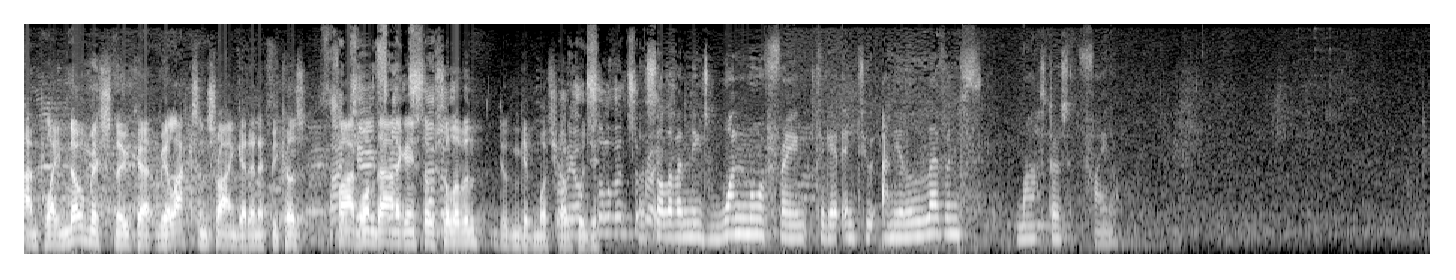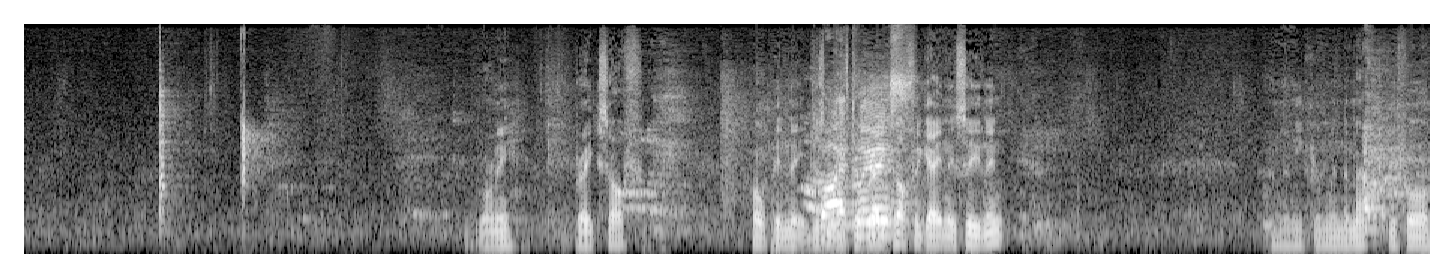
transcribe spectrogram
and play no miss snooker, relax and try and get in it because 5-1 down against Seven. O'Sullivan doesn't give much Ronnie hope, would you? O'Sullivan. O'Sullivan needs one more frame to get into an 11th Masters final. Ronnie breaks off, hoping that he doesn't Quiet, have to break off again this evening. He can win the match before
